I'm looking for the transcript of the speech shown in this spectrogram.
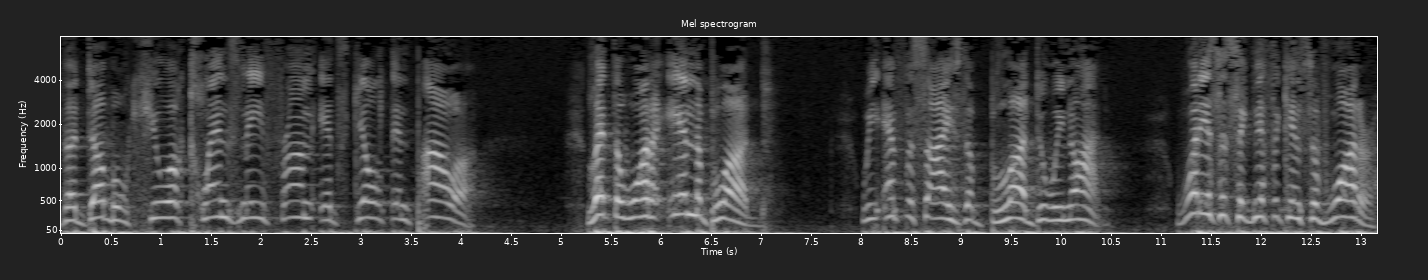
the double cure. Cleanse me from its guilt and power. Let the water and the blood. We emphasize the blood, do we not? What is the significance of water?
